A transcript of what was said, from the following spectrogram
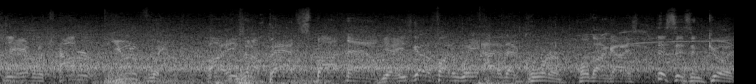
Lashley able to counter beautifully. Oh, he's in a bad spot now. Yeah, he's got to find a way out of that corner. Hold on, guys. This isn't good.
